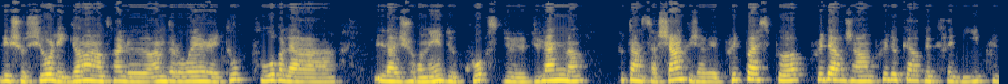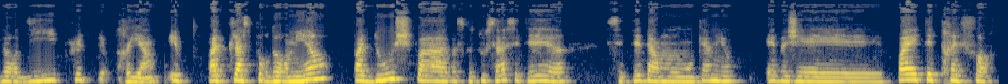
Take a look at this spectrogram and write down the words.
les chaussures, les gants, enfin le underwear et tout pour la, journée de course du, lendemain. Tout en sachant que j'avais plus de passeport, plus d'argent, plus de carte de crédit, plus d'ordi, plus rien. Et pas de place pour dormir, pas de douche, pas, parce que tout ça, c'était, euh, c'était dans mon camion. Et eh ben, j'ai pas été très forte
